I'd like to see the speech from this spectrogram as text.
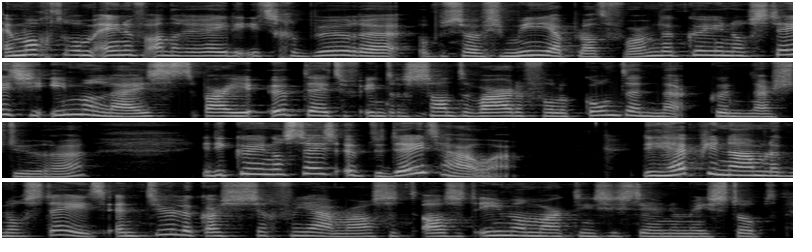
En mocht er om een of andere reden iets gebeuren op een social media platform, dan kun je nog steeds je e-maillijst waar je updates of interessante, waardevolle content naar, kunt naar sturen, ja, die kun je nog steeds up-to-date houden. Die heb je namelijk nog steeds. En tuurlijk, als je zegt van ja, maar als het, als het e-mailmarketing systeem ermee stopt,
